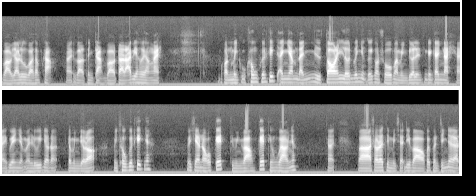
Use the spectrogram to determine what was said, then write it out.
vào giao lưu vào tham khảo đấy, vào tình cảm vào trà đá bia hơi hàng ngày. Còn mình cũng không khuyến khích anh em đánh to đánh lớn với những cái con số mà mình đưa lên kênh kênh này. Hãy quý anh em hãy lưu ý cho đó cho mình điều đó. Mình không khuyến khích nhé với xem nào có kết thì mình vào kết thì không vào nhé Đấy. và sau đây thì mình sẽ đi vào cái phần chính đây là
